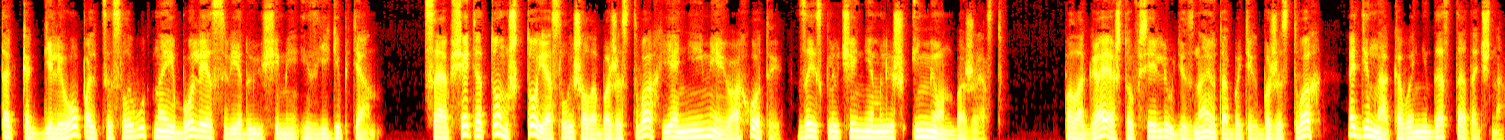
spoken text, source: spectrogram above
так как гелиопольцы слывут наиболее сведущими из египтян. Сообщать о том, что я слышал о божествах, я не имею охоты, за исключением лишь имен божеств. Полагая, что все люди знают об этих божествах, одинаково недостаточно.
